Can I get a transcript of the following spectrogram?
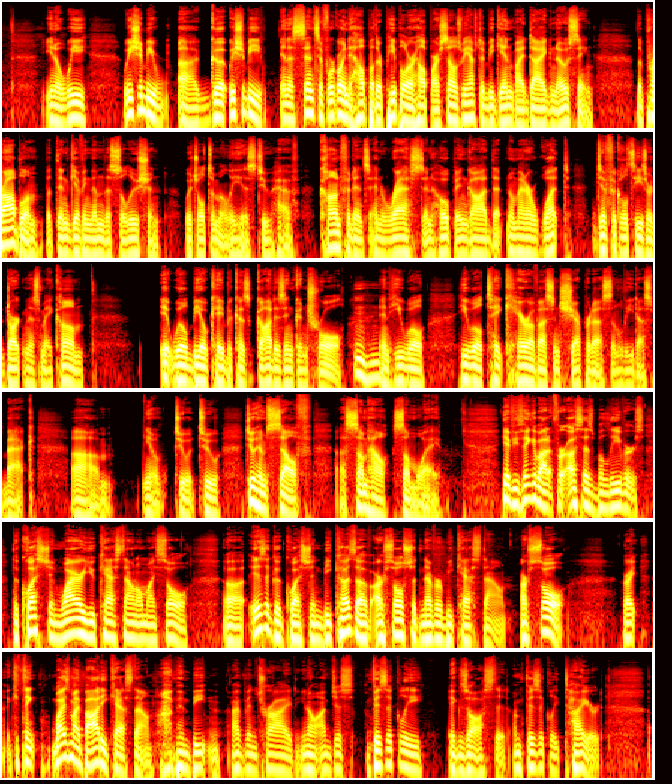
you know, we, we should be uh, good. We should be, in a sense, if we're going to help other people or help ourselves, we have to begin by diagnosing the problem, but then giving them the solution, which ultimately is to have confidence and rest and hope in God that no matter what difficulties or darkness may come, it will be okay because God is in control Mm-hmm. and He will He will take care of us and shepherd us and lead us back, um, you know, to to to Himself uh, somehow, some way. Yeah, if you think about it, for us as believers, the question, why are you cast down, O my soul, uh, is a good question because of our soul should never be cast down. Our soul, right? You can think, why is my body cast down? I've been beaten. I've been tried. You know, I'm just physically exhausted. I'm physically tired.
